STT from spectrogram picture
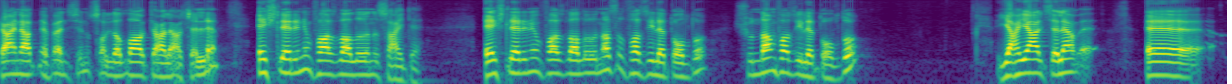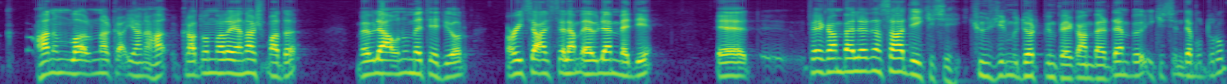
Kainatın Efendisi'nin sallallahu aleyhi ve sellem eşlerinin fazlalığını saydı. Eşlerinin fazlalığı nasıl fazilet oldu? Şundan fazilet oldu. Yahya aleyhisselam e, e hanımlarına yani kadınlara yanaşmadı. Mevla onu met ediyor. İsa aleyhisselam evlenmedi. E, peygamberlerden sadece ikisi. 224 bin peygamberden böyle ikisinde bu durum.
